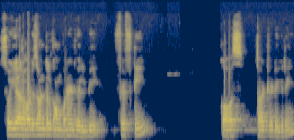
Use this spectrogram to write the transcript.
So here horizontal component will be 50 cos 30 degree.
